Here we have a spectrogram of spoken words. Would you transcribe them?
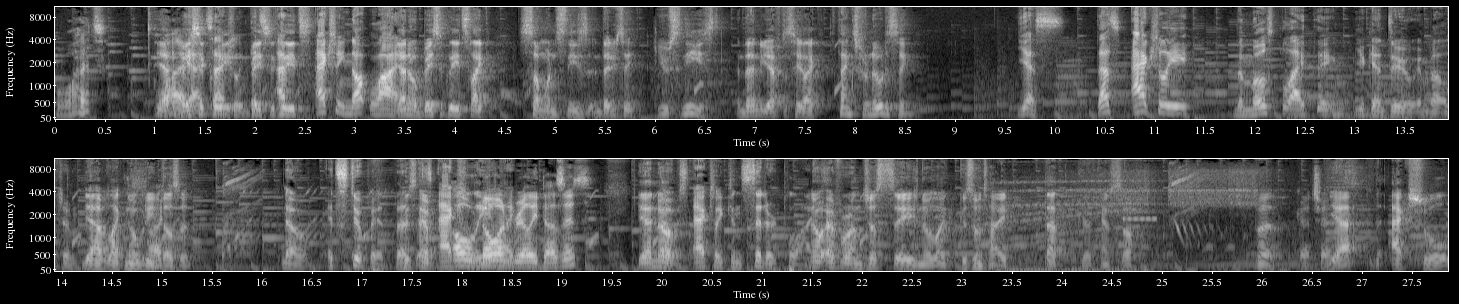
What? Yeah, Why? Yeah, it's Basically- actually, basically I'm it's- actually not lying. Yeah, no, basically it's like someone sneezes, and then you say, you sneezed. And then you have to say, like, thanks for noticing. Yes, that's actually the most polite thing you can do in Belgium. Yeah, but like nobody fuck? does it. No, it's stupid, but it's ev- actually oh, no one like- really does it? Yeah, No, no, it's actually considered polite. no, everyone just say, you know, like, gesundheit, that, that kind of stuff. But, Gotcha. yeah, the actual,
